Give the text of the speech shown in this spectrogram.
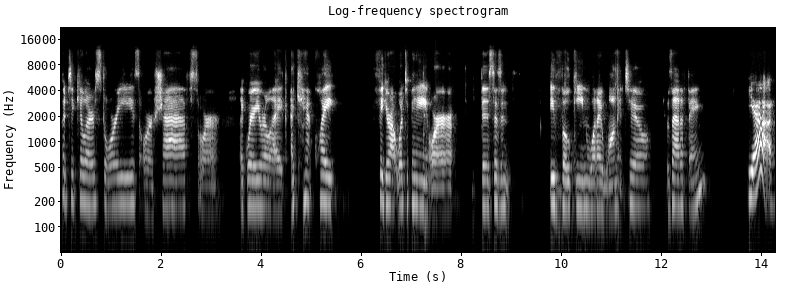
particular stories or chefs or like where you were like, I can't quite figure out what to paint or this isn't evoking what I want it to. Is that a thing? Yeah,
